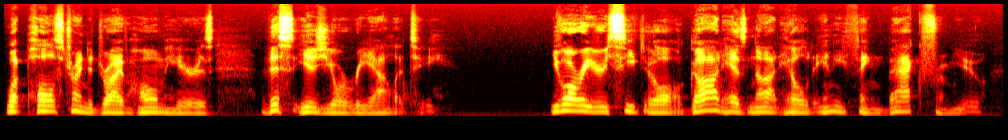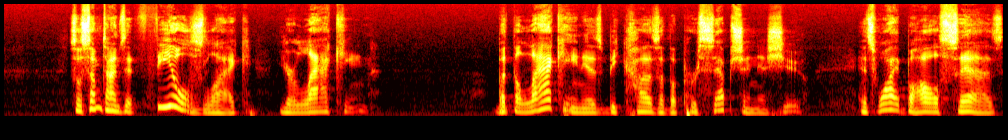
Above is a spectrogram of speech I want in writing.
What Paul's trying to drive home here is this is your reality. You've already received it all. God has not held anything back from you. So sometimes it feels like you're lacking. But the lacking is because of a perception issue. It's why Paul says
